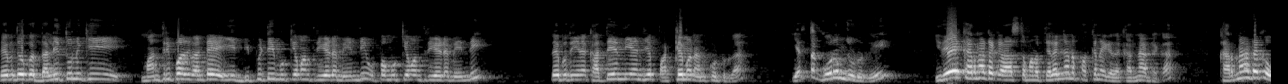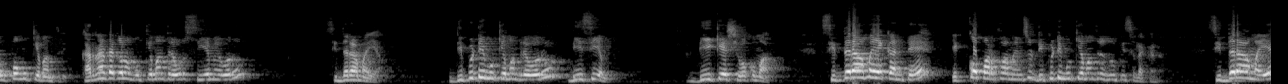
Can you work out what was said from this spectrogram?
లేకపోతే ఒక దళితునికి మంత్రి పదవి అంటే ఈ డిప్యూటీ ముఖ్యమంత్రి ఇవ్వడం ఏంది ఉప ముఖ్యమంత్రి వేయడం ఏంది? లేకపోతే ఈయన కథ ఏంది అని చెప్పి పట్లేమని అనుకుంటురా ఎంత ఘోరం చూడుర్రి? ఇదే కర్ణాటక రాష్ట్రం మన తెలంగాణ పక్కనే కదా కర్ణాటక. కర్ణాటక ఉప ముఖ్యమంత్రి. కర్ణాటకలో ముఖ్యమంత్రి ఎవరు? సీఎం ఎవరు? సిద్ధరామయ్య. డిప్యూటీ ముఖ్యమంత్రి ఎవరు? డీసీఎం డికే శివకుమార్. సిద్ధరామయ్య కంటే ఎక్కువ పర్ఫార్మెన్స్ డిప్యూటీ ముఖ్యమంత్రి చూపిస్తాడు అక్కడ. సిద్ధరామయ్య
